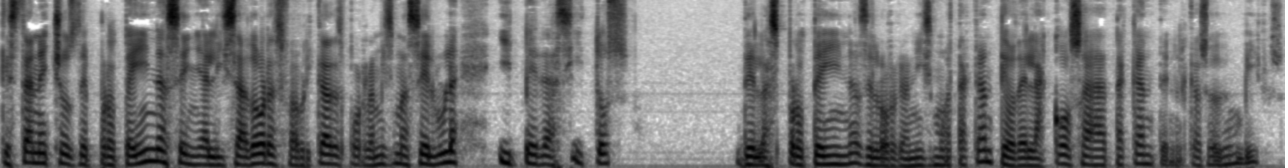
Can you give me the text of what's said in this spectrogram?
que están hechos de proteínas señalizadoras fabricadas por la misma célula y pedacitos de las proteínas del organismo atacante o de la cosa atacante en el caso de un virus.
